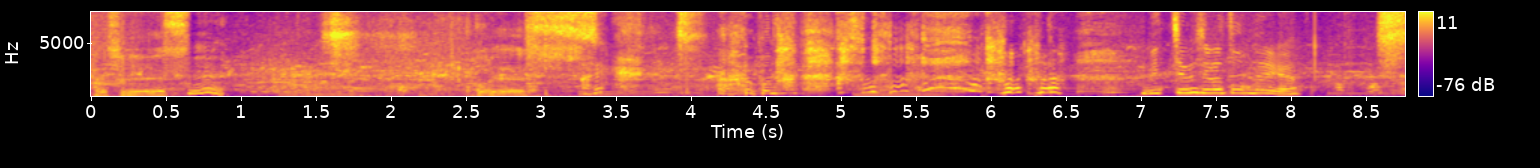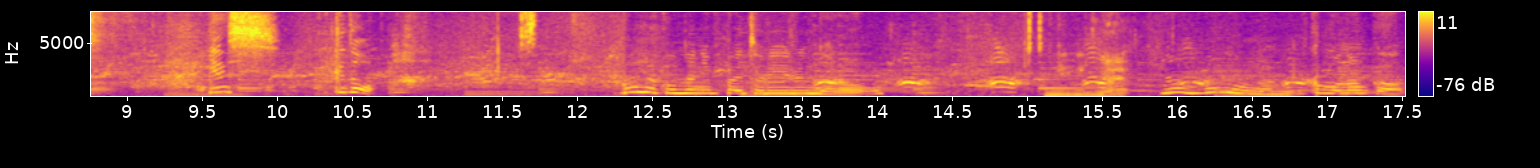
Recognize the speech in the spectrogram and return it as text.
林です。うん。ここです。あここだ。めっちゃ後ろ飛んでるよよし。けど。なんでこんなにいっぱい鳥いるんだろう。うんね。ななんなんだろう。しかもなんか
